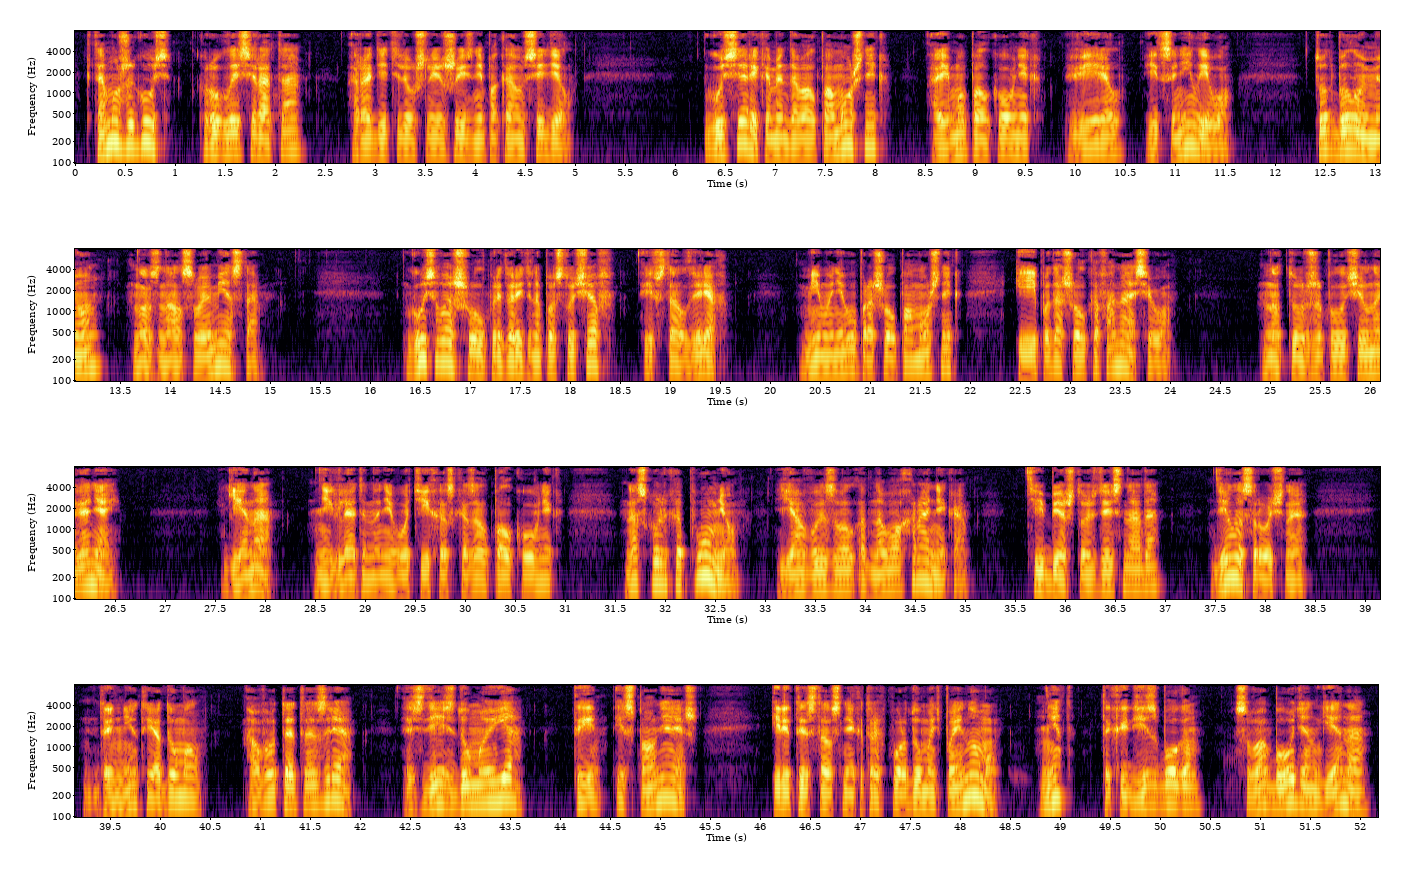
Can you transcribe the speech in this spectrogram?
К тому же гусь, круглая сирота, Родители ушли из жизни, пока он сидел. Гуся рекомендовал помощник, а ему полковник верил и ценил его. Тут был умен, но знал свое место. Гусь вошел, предварительно постучав, и встал в дверях. Мимо него прошел помощник и подошел к Афанасьеву. Но тут же получил нагоняй. «Гена», — не глядя на него, тихо сказал полковник, Насколько помню, я вызвал одного охранника. Тебе что здесь надо? Дело срочное. Да нет, я думал. А вот это зря. Здесь думаю я. Ты исполняешь? Или ты стал с некоторых пор думать по-иному? Нет? Так иди с Богом. Свободен, Гена.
